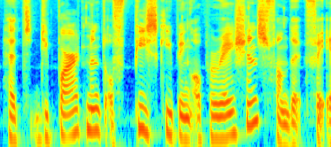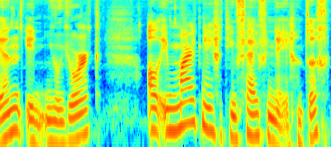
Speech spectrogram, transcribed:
het Department of Peacekeeping Operations van de VN in New York, al in maart 1995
